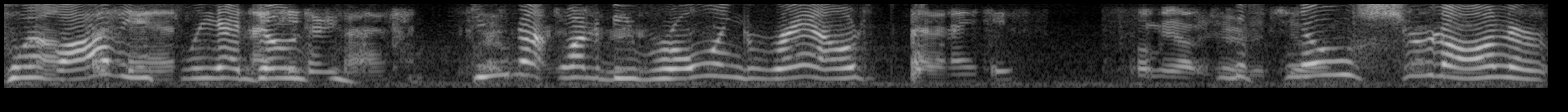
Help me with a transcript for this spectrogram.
Well, obviously, I don't do not want to be rolling around with no shirt on or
